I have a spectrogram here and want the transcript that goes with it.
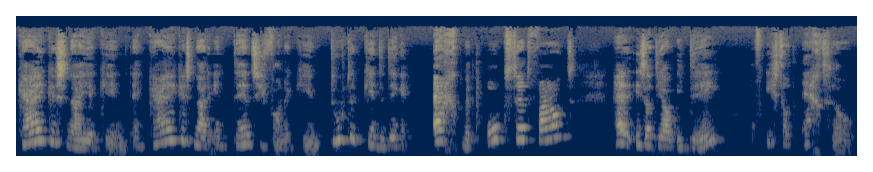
kijk eens naar je kind. En kijk eens naar de intentie van een kind. Doet een kind de dingen echt met opzet fout? is dat jouw idee? Of is dat echt zo?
